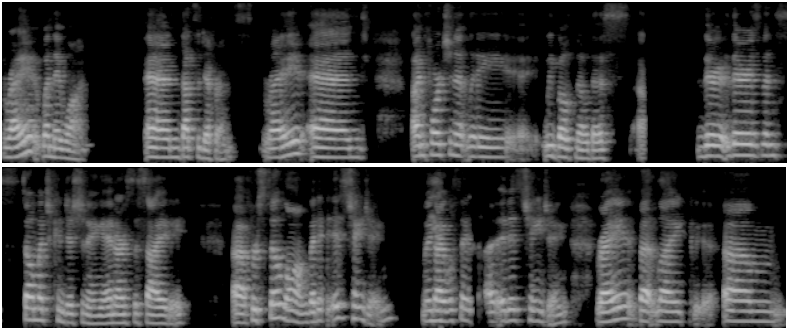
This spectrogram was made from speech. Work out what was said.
right? When they want. And that's the difference, right? And unfortunately, we both know this. there there has been so much conditioning in our society uh, for so long, but it is changing. Like yeah. I will say, it is changing, right? But like, um,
